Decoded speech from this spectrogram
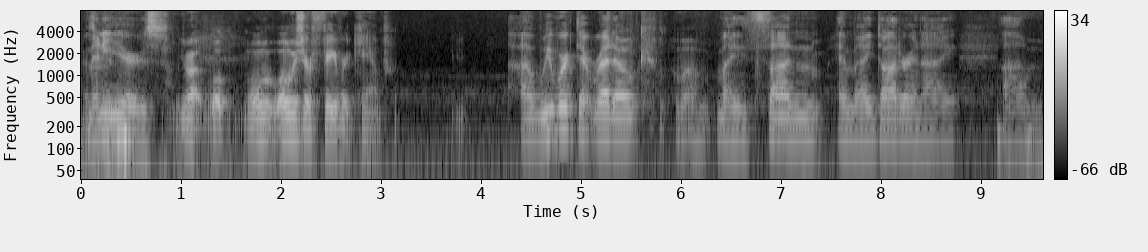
That's many good. years. What, what, what was your favorite camp? Uh, we worked at Red Oak, um, my son and my daughter and I, um,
